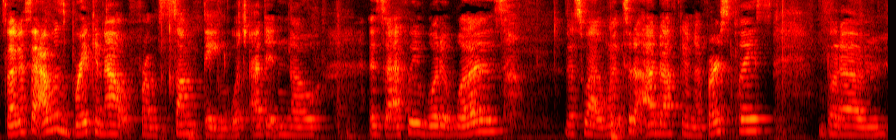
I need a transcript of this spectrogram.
So like i said i was breaking out from something which i didn't know exactly what it was. That's why i went to the eye doctor in the first place. But um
